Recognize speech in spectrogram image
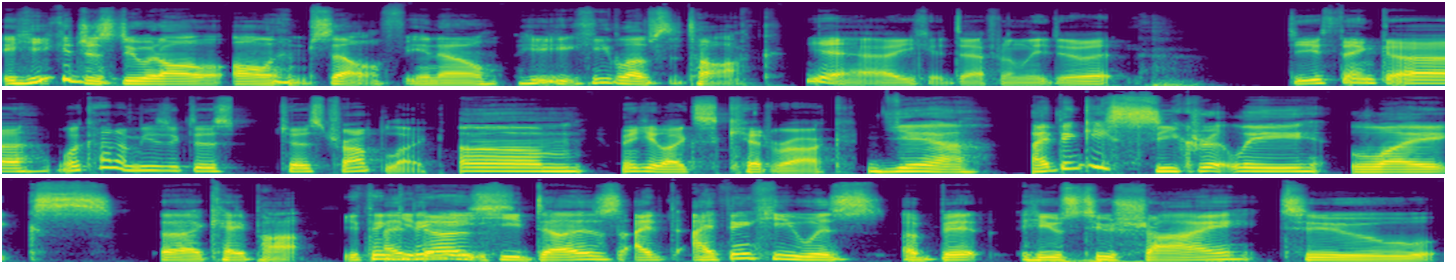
he could just do it all all himself you know he he loves to talk Yeah, he could definitely do it. Do you think uh what kind of music does does Trump like? Um, I think he likes Kid Rock. yeah, I think he secretly likes uh, K-pop. You think I he think does? He, does. I I think he was a bit. He was too shy to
